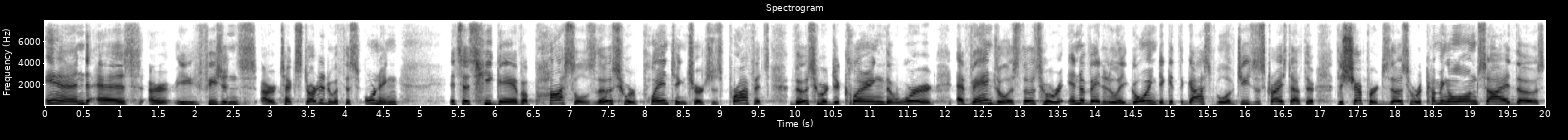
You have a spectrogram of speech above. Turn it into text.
And as our Ephesians, our text started with this morning, it says he gave apostles, those who were planting churches, prophets, those who were declaring the word, evangelists, those who were innovatively going to get the gospel of Jesus Christ out there, the shepherds, those who were coming alongside those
